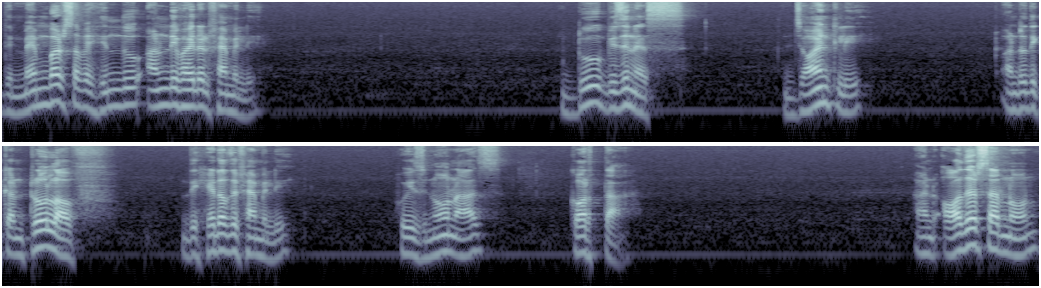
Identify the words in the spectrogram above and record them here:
The members of a Hindu undivided family do business jointly under the control of the head of the family who is known as Karta and others are known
